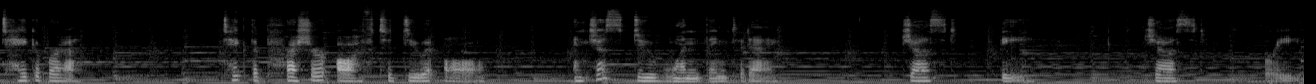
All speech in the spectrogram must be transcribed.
Take a breath. Take the pressure off to do it all. And just do one thing today. Just be. Just breathe.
